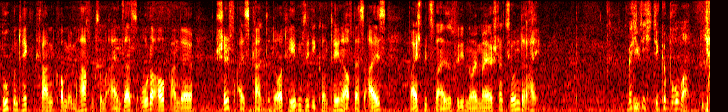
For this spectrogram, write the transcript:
Bug- und Heckkran kommen im Hafen zum Einsatz oder auch an der Schilfeiskante. Dort heben sie die Container auf das Eis, beispielsweise für die Neumeier Station 3. Mächtig dicke Brummer. Ja,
